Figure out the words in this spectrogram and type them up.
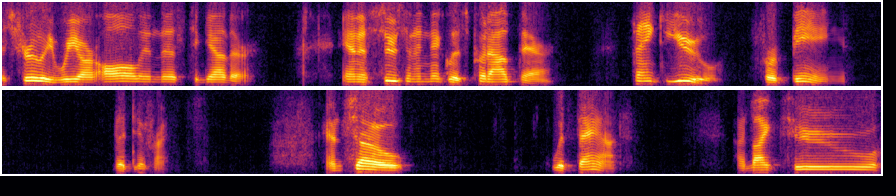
Because truly, we are all in this together. And as Susan and Nicholas put out there, thank you for being the difference. And so, with that, I'd like to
